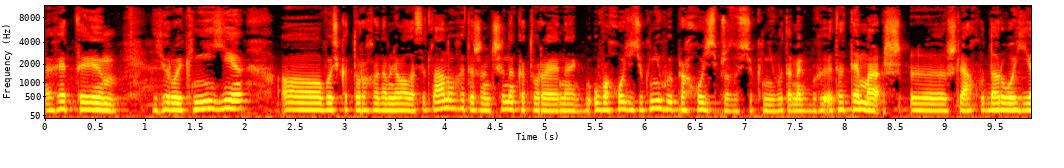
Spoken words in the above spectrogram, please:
гэты герой кнігі вось которого намлявала Святлану гэта жанчына которая на уваходзіць у кнігу і праходзіць праз усю кнігу. Там як бы это тэма шляху дарогі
